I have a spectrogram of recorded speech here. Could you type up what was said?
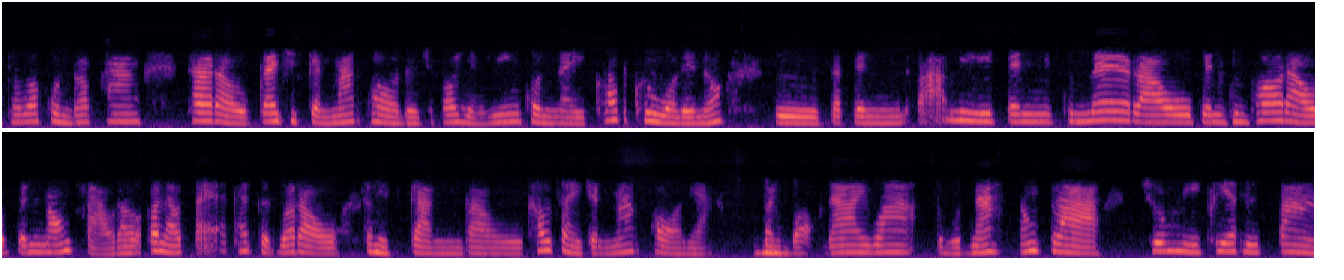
เพราะว่าคนรอบข้าง ถ้าเราใกล้ชิดกันมากพอ โดยเฉพาะอย่างยิ่งคนในครอบครัวเลยเนาะคือจะเป็นสามีเป็นคุณแม่เราเป็นคุณพ่อเราเป็นน้องสาวเราก็แล้วแต่ถ้าเกิดว่าเราสนิทกันเราเข้าใจกันมากพอเนี่ย มันบอกได้ว่าสมมตินะน้องปลาช่วงนี้เครียดหรือเปล่า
